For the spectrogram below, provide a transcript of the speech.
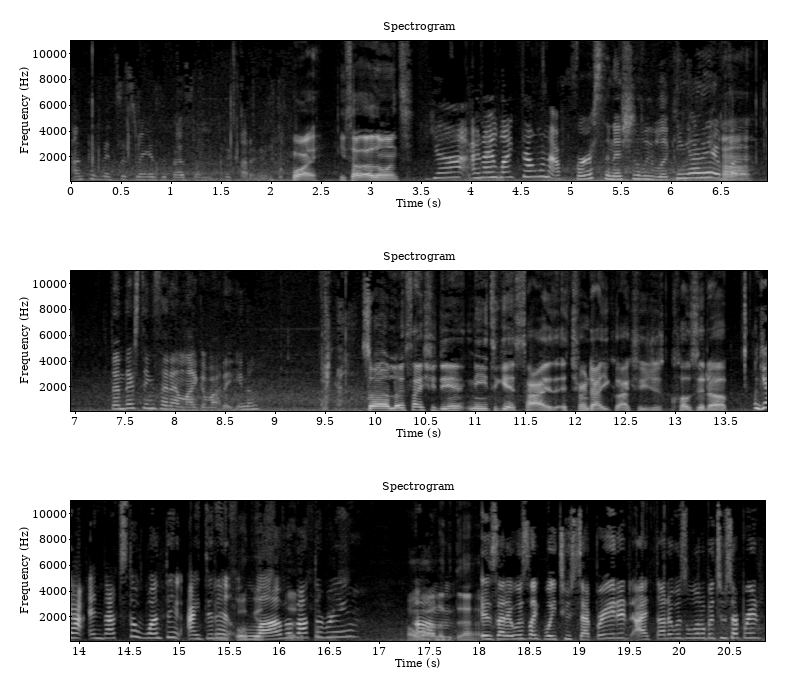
I'm convinced this ring is the best one you could have got me. Why? You saw the other ones? Yeah, and I liked that one at first initially looking at it, but Uh. then there's things I didn't like about it, you know? So it looks like she didn't need to get size. It turned out you could actually just close it up. Yeah, and that's the one thing I didn't focus, love about the ring. Oh wow, um, look at that. Is that it was like way too separated. I thought it was a little bit too separated,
